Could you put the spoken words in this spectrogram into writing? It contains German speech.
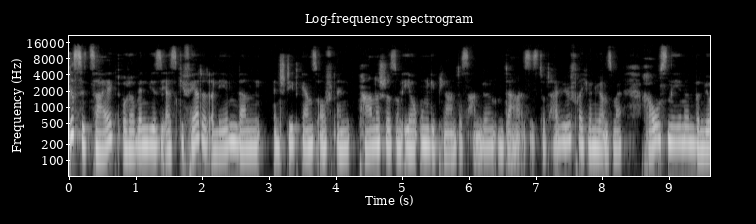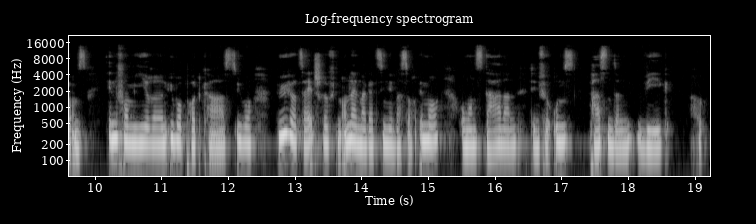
Risse zeigt oder wenn wir sie als gefährdet erleben, dann entsteht ganz oft ein panisches und eher ungeplantes Handeln. Und da ist es total hilfreich, wenn wir uns mal rausnehmen, wenn wir uns informieren über Podcasts, über Bücher, Zeitschriften, Online-Magazine, was auch immer, um uns da dann den für uns passenden Weg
